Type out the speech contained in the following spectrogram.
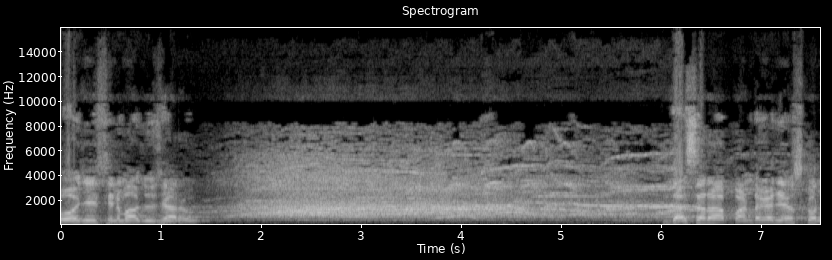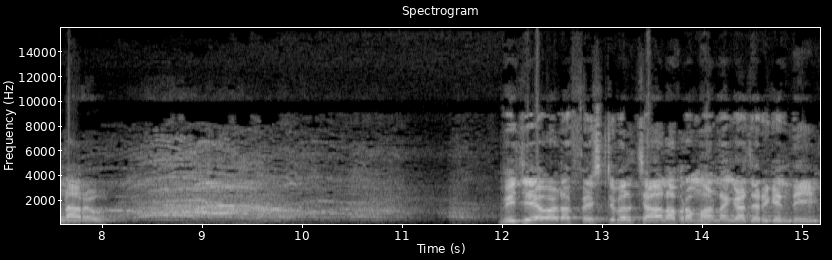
ఓజీ సినిమా చూశారు. దసరా పండగ చేసుకున్నారు. విజయవాడ ఫెస్టివల్ చాలా బ్రహ్మాండంగా జరిగింది.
